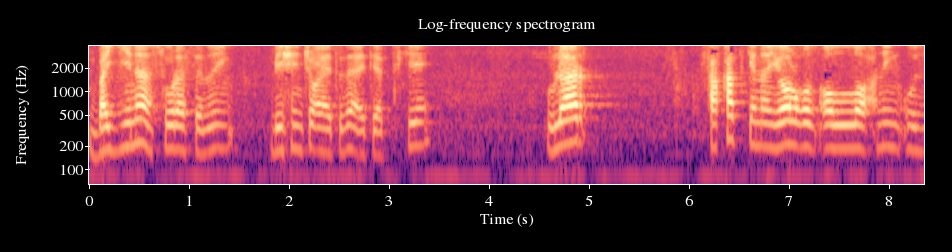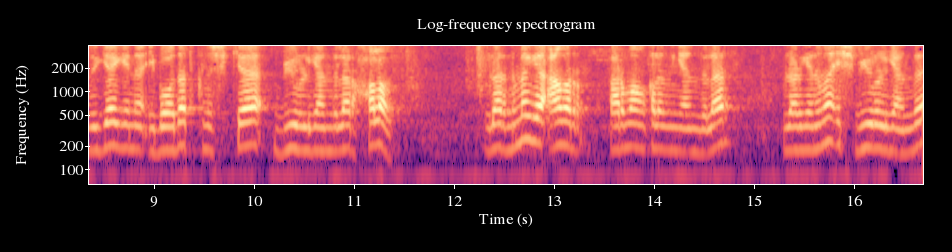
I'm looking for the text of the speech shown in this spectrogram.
bayyina surasining beshinchi oyatida aytyaptiki ular faqatgina yolg'iz ollohning o'zigagina ibodat qilishga buyurilgandilar xolos. Ular nimaga amr farmon qilingandilar? Ularga nima ish buyurilgandi?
